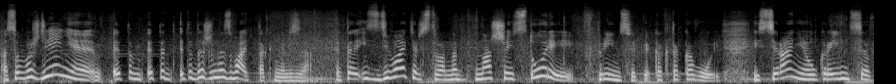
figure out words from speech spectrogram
Освобождение это, это, это даже назвать так нельзя. Это издевательство над нашей историей, в принципе, как таковой. И стирание украинцев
